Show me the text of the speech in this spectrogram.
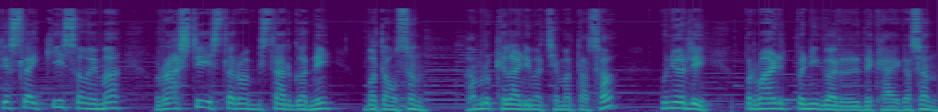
त्यसलाई केही समयमा राष्ट्रिय स्तरमा विस्तार गर्ने बताउँछन्। हाम्रो खेलाडीमा क्षमता छ उनीहरूले प्रमाणित पनि गरेर देखाएका छन्।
